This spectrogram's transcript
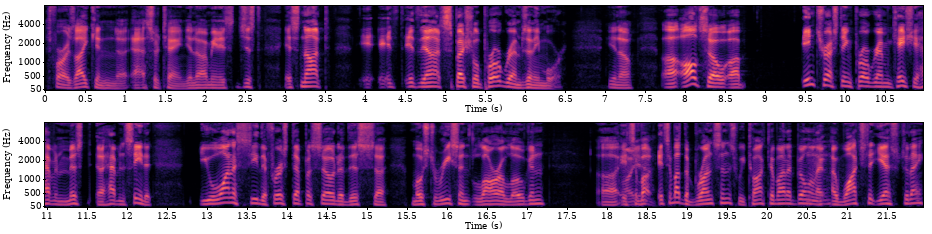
as far as I can uh, ascertain. You know, I mean, it's just it's not it, it, it's not special programs anymore. You know, uh, also uh, interesting program. In case you haven't missed uh, haven't seen it, you want to see the first episode of this uh, most recent Laura Logan. Uh, it's yeah. about it's about the Brunsons. We talked about it, Bill, and I, I watched it yesterday,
